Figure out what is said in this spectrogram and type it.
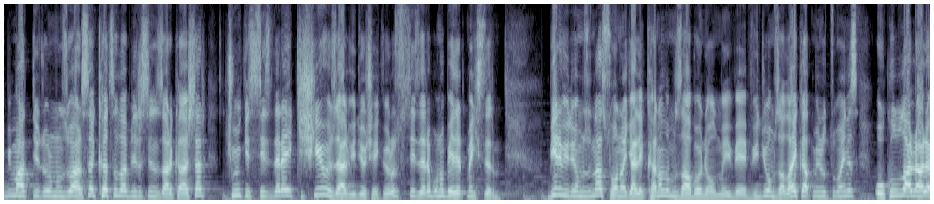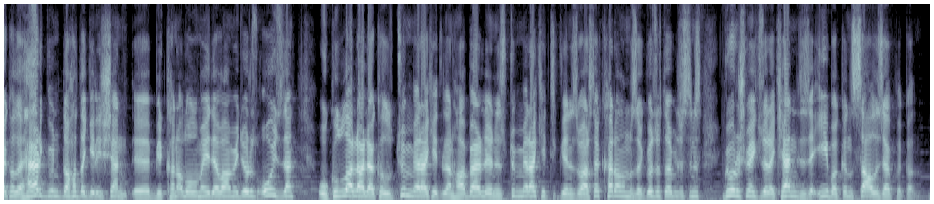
bir maddi durumunuz varsa katılabilirsiniz arkadaşlar. Çünkü sizlere kişiye özel video çekiyoruz. Sizlere bunu belirtmek istedim. Bir videomuzun da sonuna geldik. Kanalımıza abone olmayı ve videomuza like atmayı unutmayınız. Okullarla alakalı her gün daha da gelişen e, bir kanal olmaya devam ediyoruz. O yüzden okullarla alakalı tüm merak edilen haberleriniz, tüm merak ettikleriniz varsa kanalımıza göz atabilirsiniz. Görüşmek üzere. Kendinize iyi bakın. Sağlıcakla kalın.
